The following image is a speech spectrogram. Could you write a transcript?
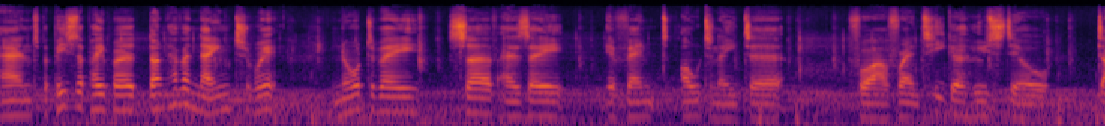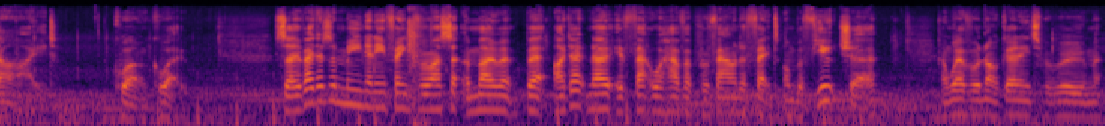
and the pieces of paper don't have a name to it, nor do they serve as a event alternator for our friend Tiga who still died, quote unquote. So that doesn't mean anything for us at the moment, but I don't know if that will have a profound effect on the future, and whether or not going into the room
